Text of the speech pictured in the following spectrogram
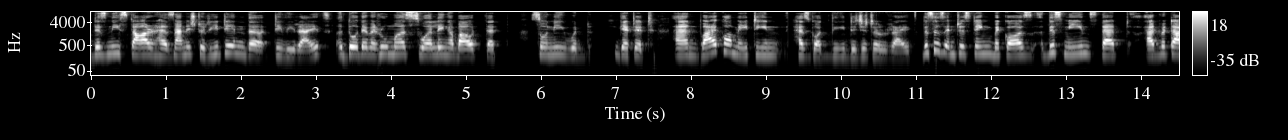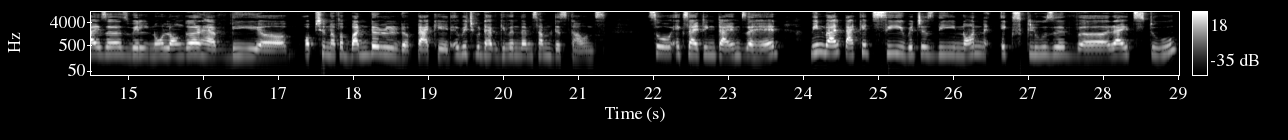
Disney Star has managed to retain the TV rights, though there were rumors swirling about that Sony would get it. And Viacom 18 has got the digital rights. This is interesting because this means that advertisers will no longer have the uh, option of a bundled package, which would have given them some discounts. So exciting times ahead. Meanwhile, package C, which is the non exclusive uh, rights to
